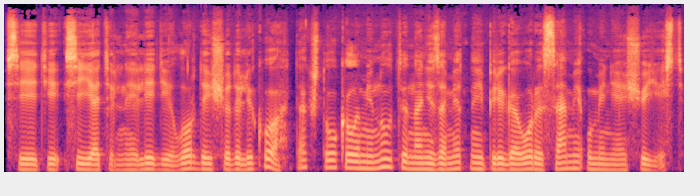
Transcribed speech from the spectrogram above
Все эти сиятельные леди и лорды еще далеко, так что около минуты на незаметные переговоры сами у меня еще есть.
